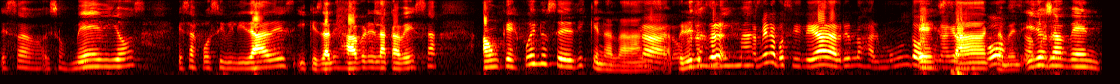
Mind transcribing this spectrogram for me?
esos, medios, esas posibilidades y que ya les abre la cabeza, aunque después no se dediquen a la danza. pero, ellos mismas... También la posibilidad de abrirlos al mundo es una gran cosa. Ellos ya ven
